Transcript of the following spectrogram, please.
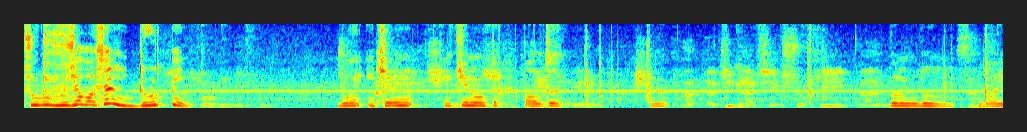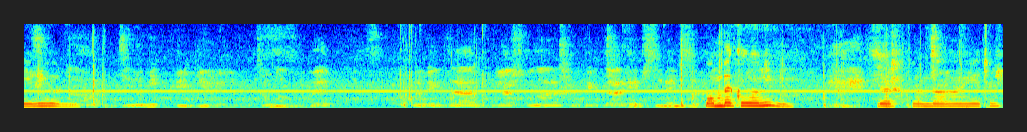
Çünkü güce baksana 4000. Bu 2002.6. Ne? Acı gerçek şu ki ben Bu ne senden Daha yeni gördüm. daha dinamik bir bireyim tamam mı? Ve bebekler, yaşlılar, köpekler hepsi beni sever. Bomba kullanayım mı? Dur ben de alanı geçeyim.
